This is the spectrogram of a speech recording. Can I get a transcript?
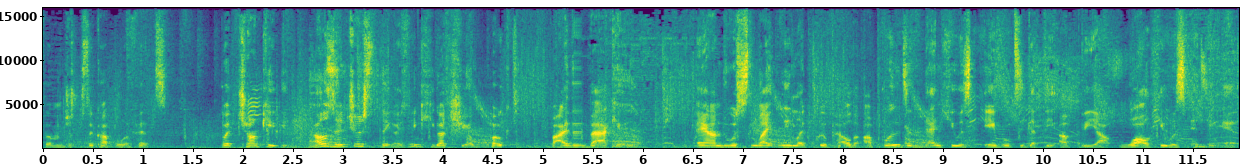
from just a couple of hits. But Chunky, that was interesting. I think he got shield poked by the back end and was slightly like propelled upwards, and then he was able to get the up B out while he was in the air.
